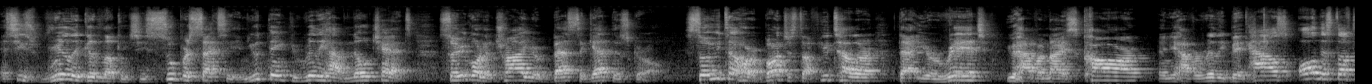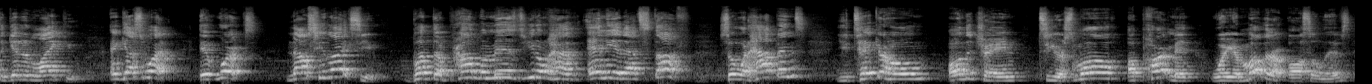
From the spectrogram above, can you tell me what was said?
and she's really good looking, she's super sexy, and you think you really have no chance, so you're going to try your best to get this girl. So you tell her a bunch of stuff. You tell her that you're rich, you have a nice car, and you have a really big house, all this stuff to get her to like you. And guess what? It works. Now she likes you. But the problem is you don't have any of that stuff. So what happens? You take her home on the train to your small apartment where your mother also lives,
